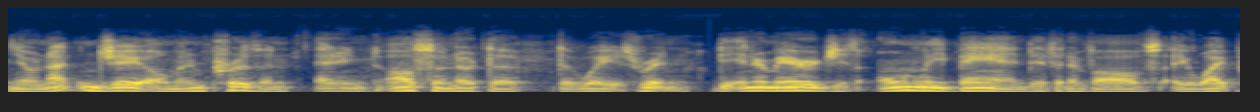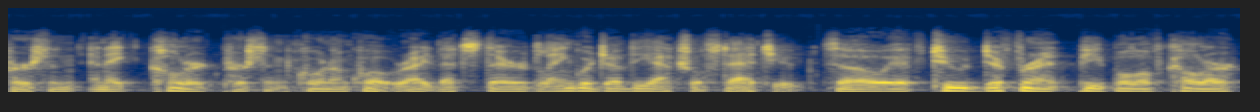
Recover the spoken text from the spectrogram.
You know, not in jail, but in prison. And also note the, the way it's written. The intermarriage is only banned if it involves a white person and a colored person, quote unquote, right? That's their language of the actual statute. So if two different people of color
